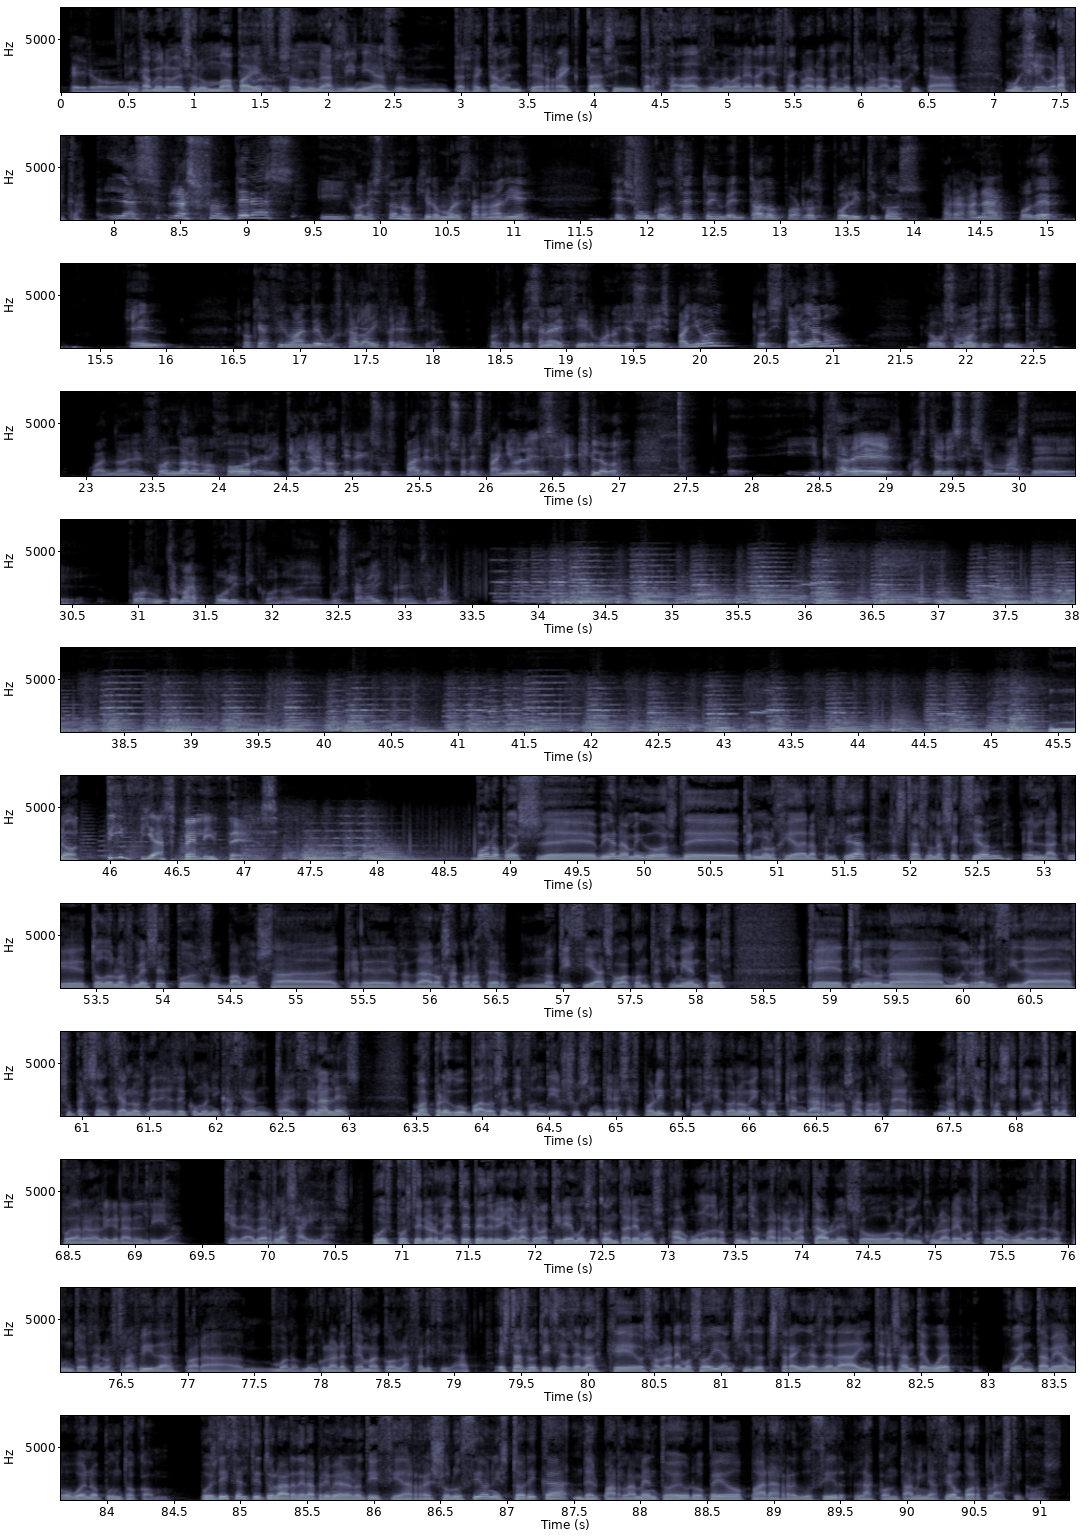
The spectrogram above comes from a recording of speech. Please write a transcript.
Pero... En cambio lo ves en un mapa y son unas líneas perfectamente rectas y trazadas de una manera que está claro que no tiene una lógica muy geográfica. Las, las fronteras, y con esto no quiero molestar a nadie, es un concepto inventado por los políticos para ganar poder en lo que afirman de buscar la diferencia. Porque empiezan a decir, bueno, yo soy español, tú eres italiano, luego somos distintos. Cuando en el fondo a lo mejor el italiano tiene que sus padres que son españoles, que. Eh, y empieza a haber cuestiones que son más de... por un tema político, ¿no? De buscar la diferencia, ¿no? Noticias felices. Bueno, pues eh, bien, amigos de Tecnología de la Felicidad, esta es una sección en la que todos los meses pues vamos a querer daros a conocer noticias o acontecimientos que tienen una muy reducida su presencia en los medios de comunicación tradicionales, más preocupados en difundir sus intereses políticos y económicos que en darnos a conocer noticias positivas que nos puedan alegrar el día que de haberlas haylas. Pues posteriormente Pedro y yo las debatiremos y contaremos algunos de los puntos más remarcables o lo vincularemos con algunos de los puntos de nuestras vidas para, bueno, vincular el tema con la felicidad. Estas noticias de las que os hablaremos hoy han sido extraídas de la interesante web cuéntamealgobueno.com. Pues dice el titular de la primera noticia, resolución histórica del Parlamento Europeo para reducir la contaminación por plásticos.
